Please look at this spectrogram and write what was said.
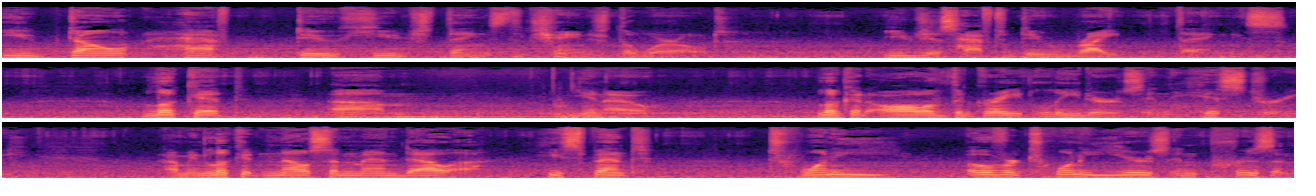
You don't have do huge things to change the world. You just have to do right things. Look at, um, you know, look at all of the great leaders in history. I mean, look at Nelson Mandela. He spent 20 over 20 years in prison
